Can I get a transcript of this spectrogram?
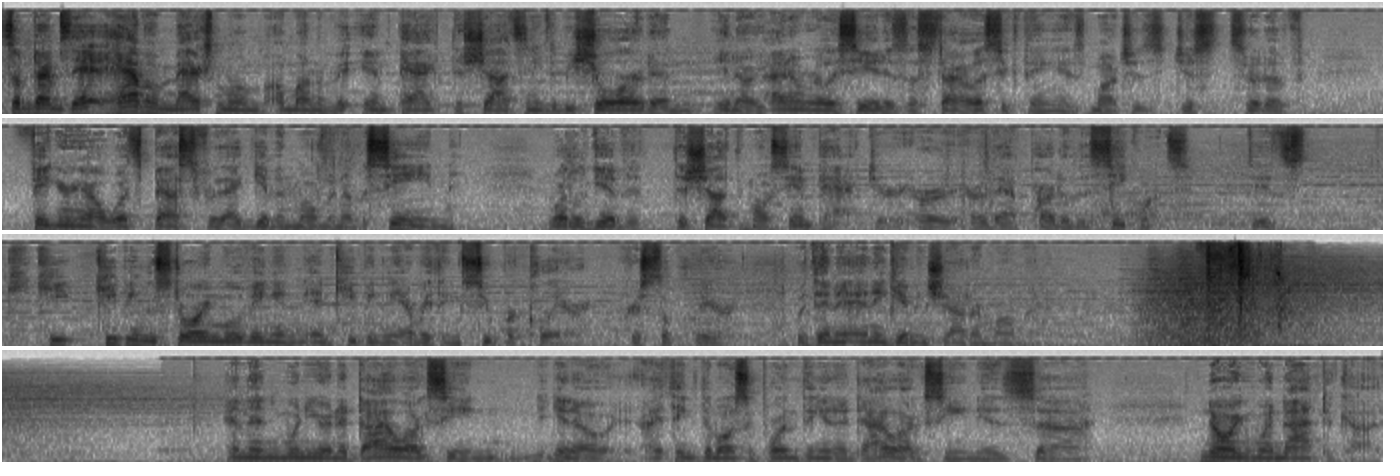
sometimes they have a maximum amount of impact. The shots need to be short, and you know I don't really see it as a stylistic thing as much as just sort of figuring out what's best for that given moment of a scene, what'll give the shot the most impact or, or, or that part of the sequence. It's keep, keeping the story moving and, and keeping everything super clear, crystal clear, within any given shot or moment. And then when you're in a dialogue scene, you know, I think the most important thing in a dialogue scene is uh, knowing when not to cut.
